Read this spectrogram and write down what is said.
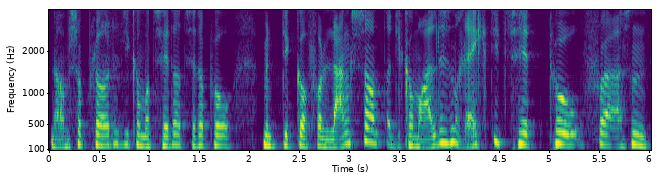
Nå, men så plottet, de kommer tættere og tættere på, men det går for langsomt, og de kommer aldrig sådan rigtig tæt på, før sådan,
